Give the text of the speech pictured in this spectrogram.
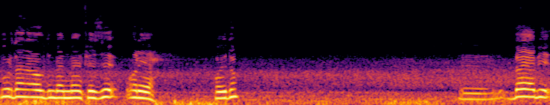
Buradan aldım ben menfezi oraya koydum. Ee, bayağı bir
